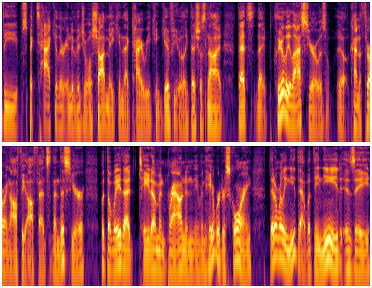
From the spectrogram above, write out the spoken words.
the spectacular individual shot making that Kyrie can give you. Like that's just not that's that clearly last year was you know, kind of throwing off the offense, and then this year with the way that Tatum and Brown and even Hayward are scoring, they don't really need that. What they need is a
